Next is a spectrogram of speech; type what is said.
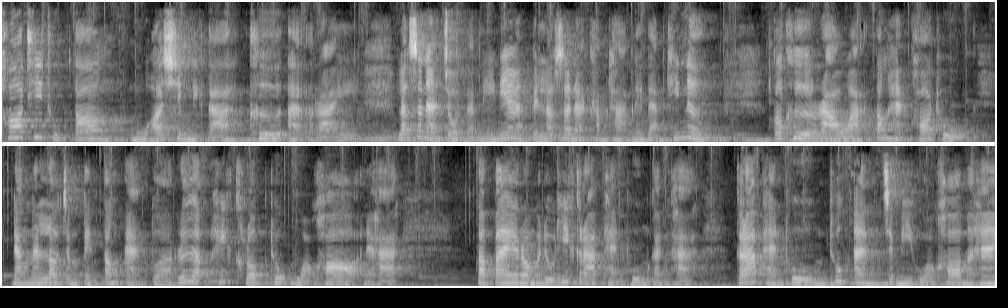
ข้อที่ถูกต้องมูออชิมนิกะคืออะไร ลักษณะโจทย์แบบนี้เนี่ยเป็นลักษณะคำถามในแบบที่ 1 ก็คือเราอะต้องหาข้อถูก ดังนั้นเราจำเป็นต้องอ่านตัวเลือกให้ครบทุกหัวข้อนะคะ ต่อไปเรามาดูที่กราฟแผนภูมิกันค่ะ กราฟแผนภูมิทุกอันจะมีหัวข้อมาให้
